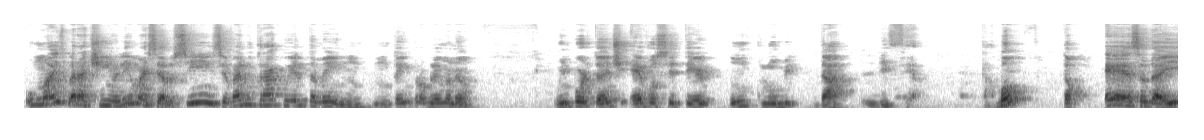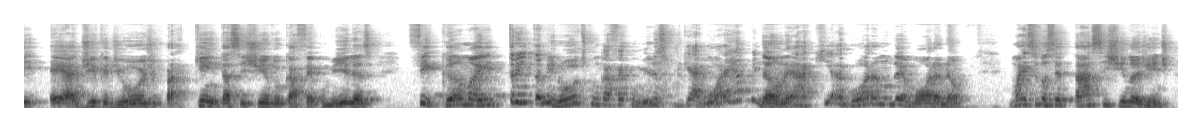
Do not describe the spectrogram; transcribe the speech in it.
O mais baratinho ali, Marcelo, sim, você vai lucrar com ele também, não, não tem problema não. O importante é você ter um clube da Livelo, tá bom? Essa daí é a dica de hoje para quem está assistindo o Café com Milhas. Ficamos aí 30 minutos com Café com Milhas, porque agora é rapidão, né? Aqui agora não demora não. Mas se você está assistindo a gente,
